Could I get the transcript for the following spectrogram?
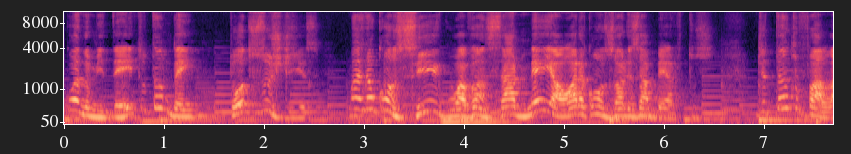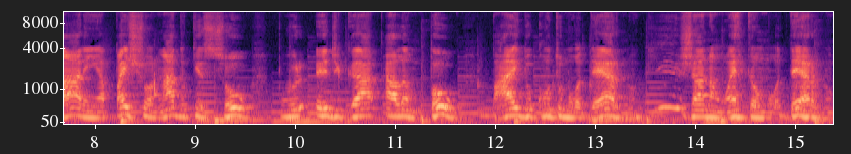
Quando me deito também, todos os dias mas não consigo avançar meia hora com os olhos abertos. De tanto falarem apaixonado que sou por Edgar Allan Poe, pai do conto moderno, que já não é tão moderno,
